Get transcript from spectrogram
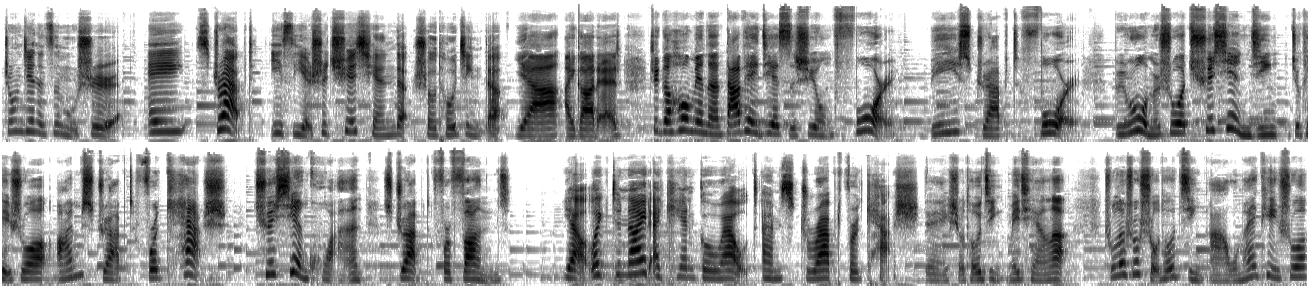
中间的字母是 a strapped 意思也是缺钱的，手头紧的。Yeah, I got it。这个后面呢搭配介词是用 for，be strapped for。比如我们说缺现金，就可以说 I'm strapped for cash，缺现款，strapped for funds。Yeah, like tonight I can't go out. I'm strapped for cash. 对，手头紧，没钱了。除了说手头紧啊，我们还可以说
